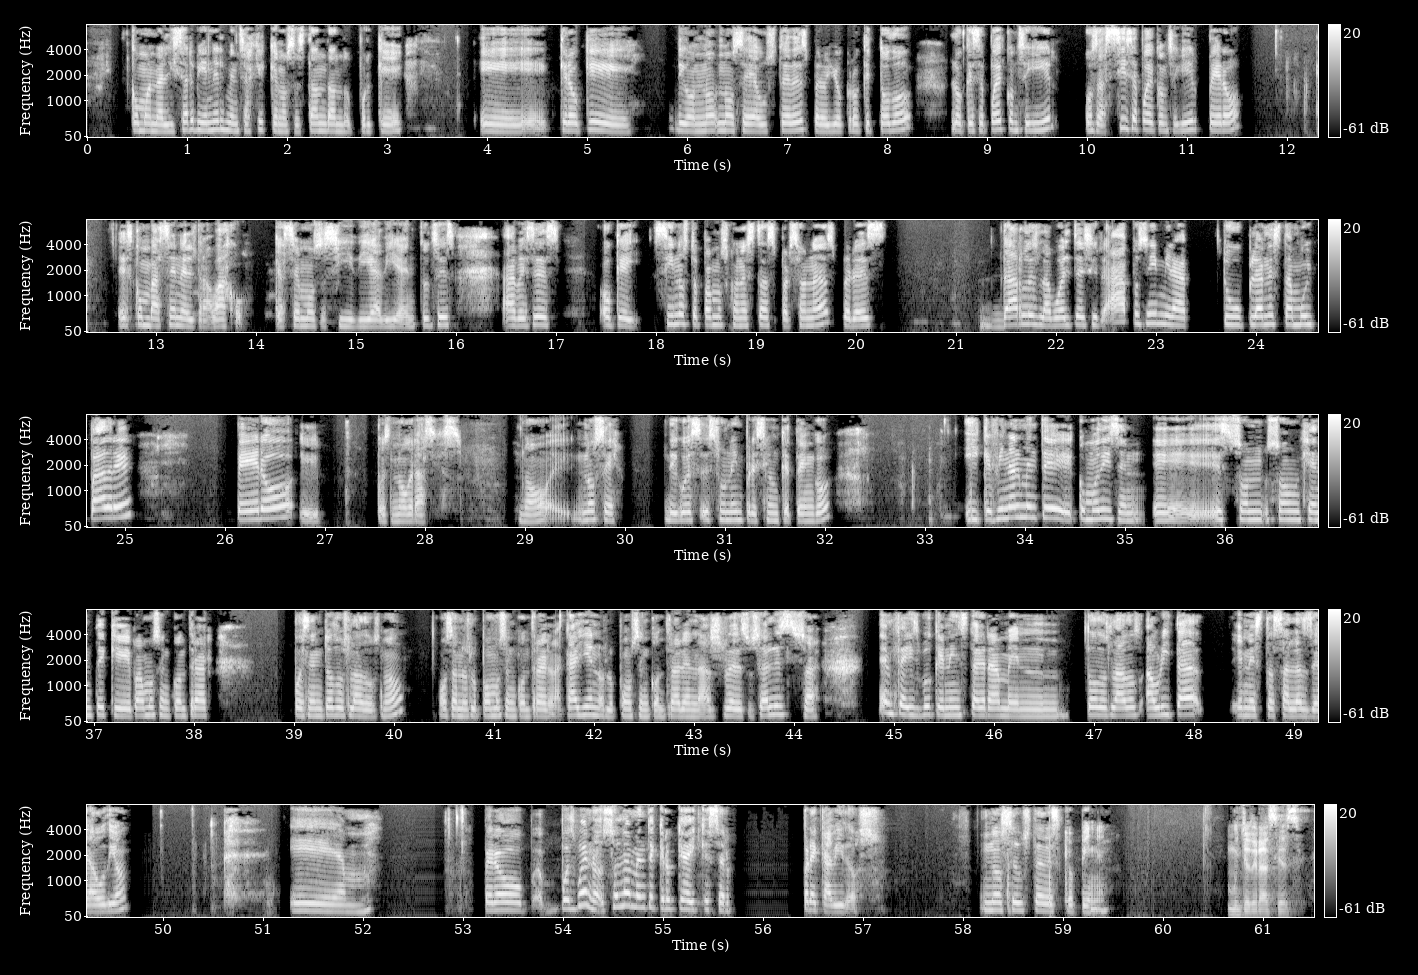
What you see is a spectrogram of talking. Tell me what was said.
como analizar bien el mensaje que nos están dando, porque eh, creo que, digo, no, no sé a ustedes, pero yo creo que todo lo que se puede conseguir, o sea, sí se puede conseguir, pero es con base en el trabajo que hacemos así día a día. Entonces, a veces, ok, sí nos topamos con estas personas, pero es darles la vuelta y decir, ah, pues sí, mira, tu plan está muy padre, pero eh, pues no, gracias. No, eh, no sé. Digo, es, es una impresión que tengo y que finalmente, como dicen, eh, son, son gente que vamos a encontrar pues en todos lados, ¿no? O sea, nos lo podemos encontrar en la calle, nos lo podemos encontrar en las redes sociales, o sea, en Facebook, en Instagram, en todos lados. Ahorita en estas salas de audio. Eh, pero, pues bueno, solamente creo que hay que ser precavidos. No sé ustedes qué opinen. Muchas gracias,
